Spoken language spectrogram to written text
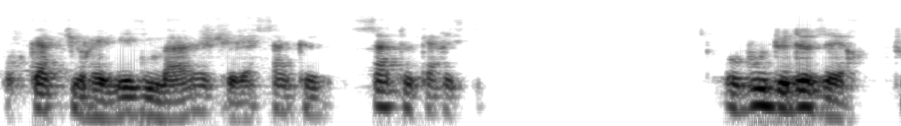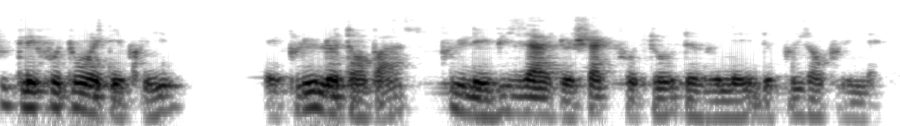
pour capturer les images de la Sainte Eucharistie. Au bout de deux heures, toutes les photos ont été prises, et plus le temps passe, plus les visages de chaque photo devenaient de plus en plus nets.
